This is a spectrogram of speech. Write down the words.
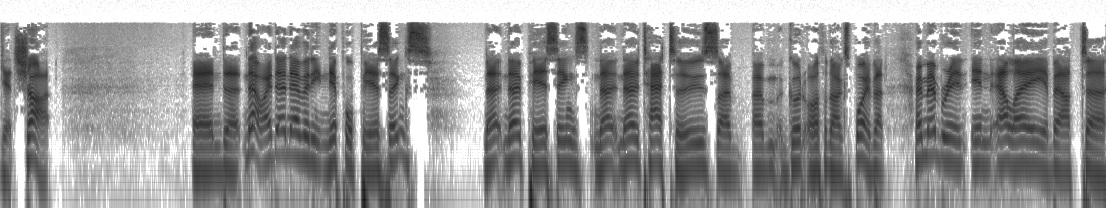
get shot. And uh, no, I don't have any nipple piercings. No, no piercings, no, no tattoos. I'm, I'm a good Orthodox boy. But I remember in, in L.A. about uh,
